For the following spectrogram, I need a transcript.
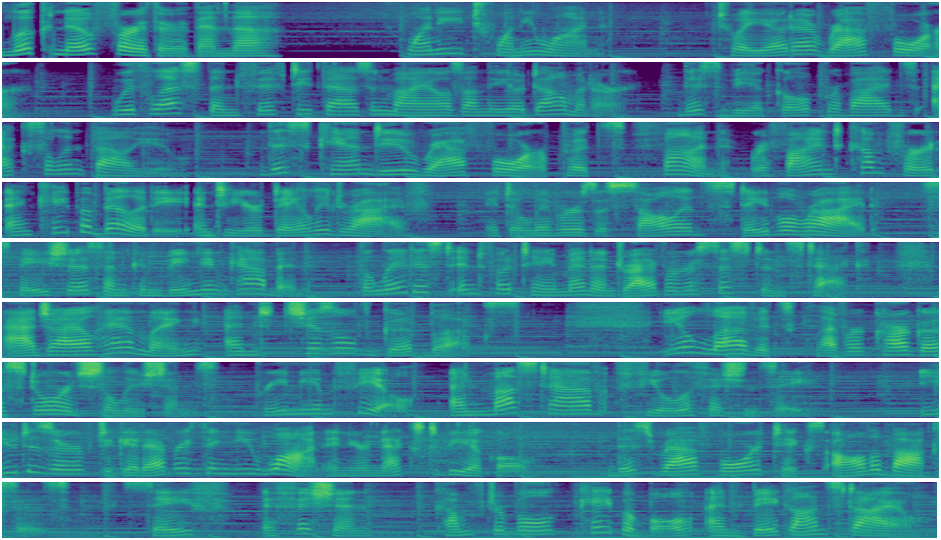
Look no further than the 2021 Toyota RAV4. With less than 50,000 miles on the odometer, this vehicle provides excellent value. This can-do RAV4 puts fun, refined comfort, and capability into your daily drive. It delivers a solid, stable ride, spacious and convenient cabin, the latest infotainment and driver assistance tech, agile handling, and chiseled good looks. You'll love its clever cargo storage solutions, premium feel, and must-have fuel efficiency. You deserve to get everything you want in your next vehicle. This RAV4 ticks all the boxes. Safe, efficient, comfortable, capable, and big on style.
